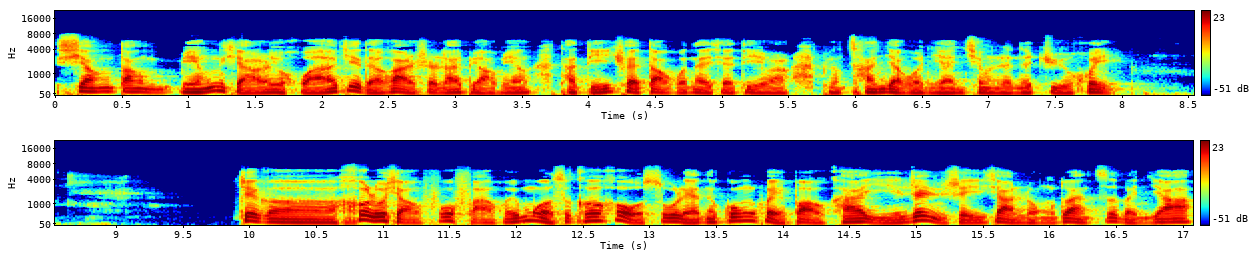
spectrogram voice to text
相当明显而又滑稽的暗示来表明，他的确到过那些地方，并参加过年轻人的聚会。这个赫鲁晓夫返回莫斯科后，苏联的工会报刊以“认识一下垄断资本家，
